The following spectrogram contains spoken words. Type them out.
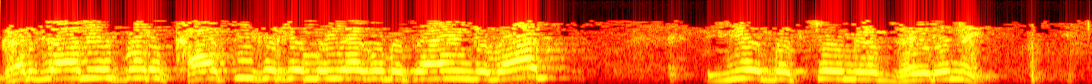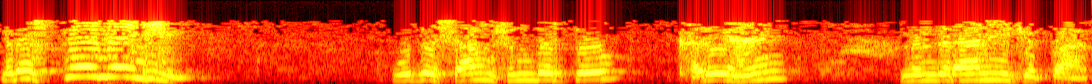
घर जाने पर खा पी करके मैया को बताएँगे बाद ये बच्चों में अब धैर्य नहीं, रस्ते में ही। वो तो श्याम सुंदर तो खड़े हैं, नंदरानी के पास,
